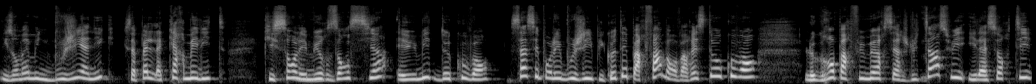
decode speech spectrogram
Ils ont même une bougie Annick qui s'appelle la Carmélite, qui sent les murs anciens et humides de couvent. Ça, c'est pour les bougies. Puis côté parfum, ben, on va rester au couvent. Le grand parfumeur Serge Lutin, lui, il a sorti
